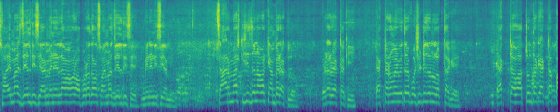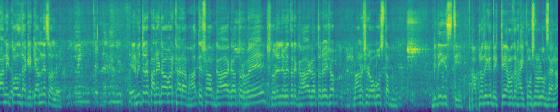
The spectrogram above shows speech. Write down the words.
ছয় মাস জেল দিছে। আমি মেনে নিলাম আমার অপরাধ, আমার ছয় মাস জেল দিছে। মেনে নিছি আমি। চার মাস কিসের জন্য আমার ক্যাম্পে রাখল? এটার ব্যাখ্যা কি? একটা রুমের ভিতরে পঁয়ষট্টি জন লোক থাকে। একটা বাথরুম থাকে একটা পানির কল থাকে কেমনে চলে? এর ভিতরে পানিটাও আবার খারাপ হাতে সব ঘা গাতর হয়ে শরীরের ভিতরে ঘা গাতর হয়ে সব মানুষের অবস্থা বিধিকিস্তি আপনাদেরকে দেখতে আমাদের হাই কমিশনের লোক যায় না?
